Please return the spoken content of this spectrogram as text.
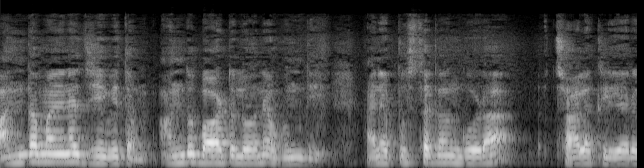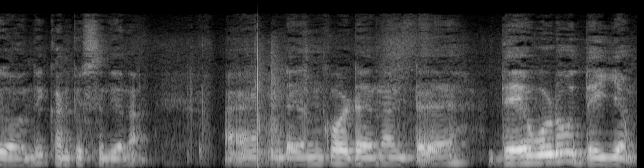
అందమైన జీవితం అందుబాటులోనే ఉంది అనే పుస్తకం కూడా చాలా క్లియర్గా ఉంది కనిపిస్తుంది కదా. అండ్ ఇంకోటి ఏంటంటే దేవుడు దెయ్యం.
